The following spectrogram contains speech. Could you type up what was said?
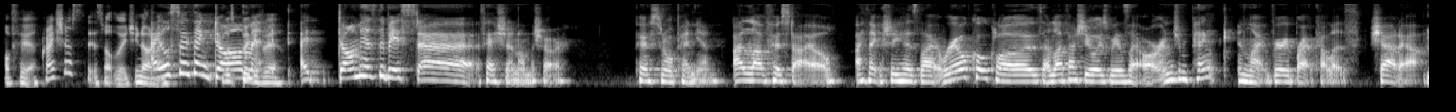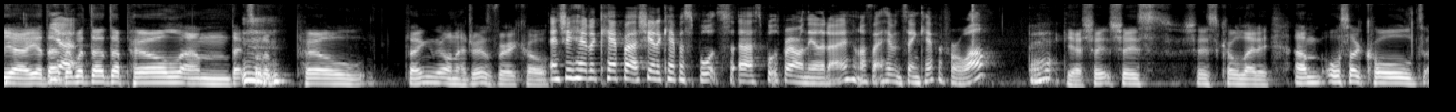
of her. Gracious? That's not the word. You know. What I, I mean. also think Dom. big. I, Dom has the best uh, fashion on the show. Personal opinion. I love her style. I think she has like real cool clothes. I love how she always wears like orange and pink and like very bright colors. Shout out. yeah, yeah. The, Yeah. The, the the pearl, um, that sort of pearl thing on her dress is very cool. And she had a Kappa. She had a Kappa sports uh, sports bra on the other day, and I was like, I haven't seen Kappa for a while. Back. Yeah, she, she's she's a cool lady. Um, also called uh,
